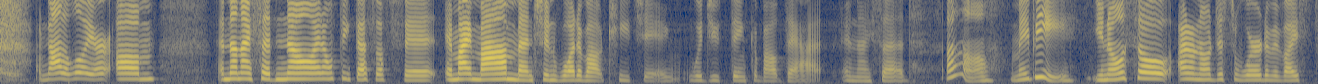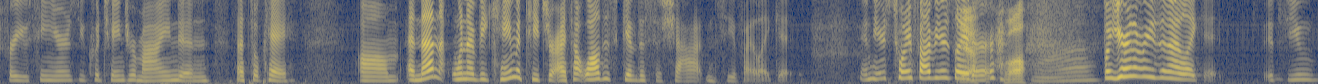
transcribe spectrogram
I'm not a lawyer. Um, and then I said, "No, I don't think that's a fit." And my mom mentioned, "What about teaching? Would you think about that?" And I said, "Oh, maybe." You know, so I don't know, just a word of advice for you seniors. You could change your mind, and that's okay. Um, and then when I became a teacher, I thought, well, I'll just give this a shot and see if I like it. And here's 25 years later. Yeah. Wow. Uh, But you're the reason I like it. It's you,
